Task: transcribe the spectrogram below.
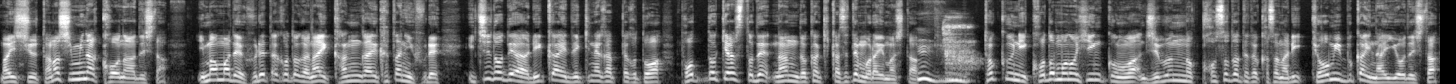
毎週楽しみなコーナーでした。今まで触れたことがない考え方に触れ一度では理解できなかったことはポッドキャストで何度か聞かせてもらいました、うん。うん特に子どもの貧困は自分の子育てと重なり興味深い内容でした。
